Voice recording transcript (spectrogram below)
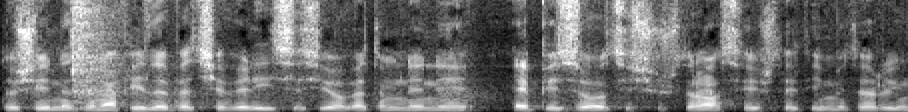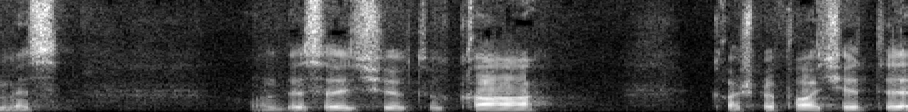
duhet shihen në zanafillë e vetë qeverisjes, jo vetëm në një epizod, siç është rasi i shtrenjtimit të rrymës. Unë besoj që këtu ka, ka shpërfaqje e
